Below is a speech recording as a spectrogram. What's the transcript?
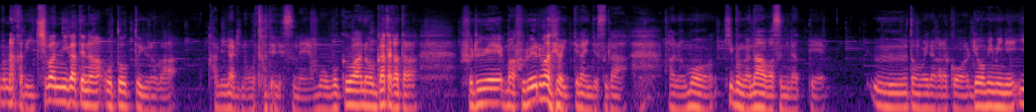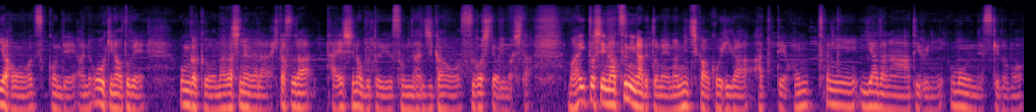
の中で一番苦手な音というのが雷の音でですねもう僕はあのガタガタ震えまあ震えるまでは言ってないんですがあのもう気分がナーバスになってうーと思いながらこう両耳にイヤホンを突っ込んであの大きな音で音楽を流しながらひたすら耐え忍ぶというそんな時間を過ごしておりました。毎年夏になるとね何日かはコーヒーがあって本当に嫌だなというふうに思うんですけども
